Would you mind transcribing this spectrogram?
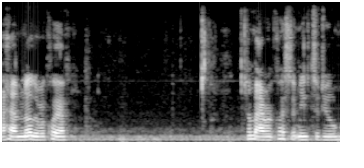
I have another request. Somebody requested me to do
